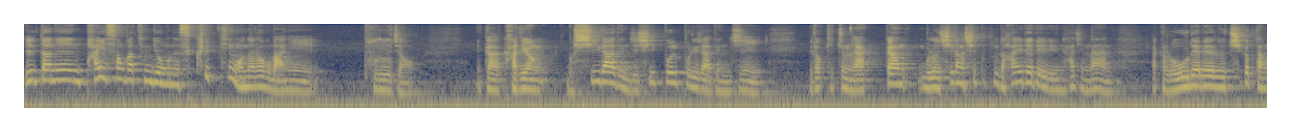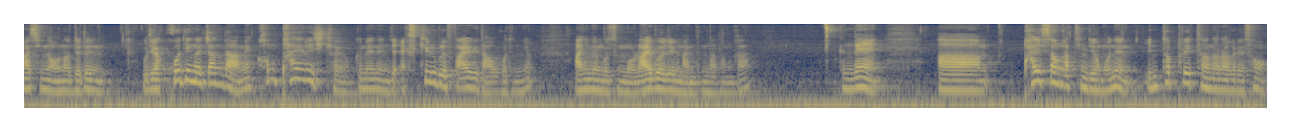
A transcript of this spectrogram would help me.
일단은 파이썬 같은 경우는 scripting 언어라고 많이 부르죠. 그러니까 가령 뭐 C라든지 C++이라든지 이렇게 좀 약간 물론 C랑 C++도 high level이긴 하지만 약간 low level로 취급당할 수 있는 언어들은 우리가 코딩을 짠 다음에 컴파일을 시켜요. 그러면 이제 executable 파일이 나오거든요. 아니면 무슨 뭐 라이브러리를 만든다던가. 근데 아, 파이썬 같은 경우는 interpret 언어라 그래서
